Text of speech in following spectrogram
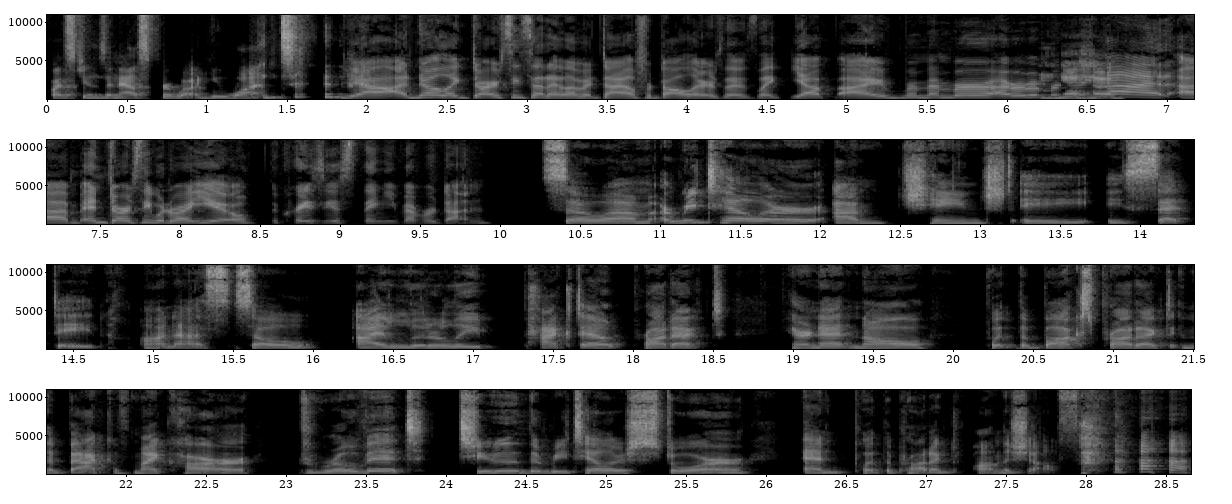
questions and ask for what you want. yeah. No, like Darci said, I love it. Dial for dollars. I was like, yep, I remember. I remember doing that. Um, and Darci, what about you? The craziest thing you've ever done? So um, a retailer um, changed a, a set date on us. So I literally packed out product, hairnet and all, put the box product in the back of my car, drove it to the retailer store, and put the product on the shelf.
